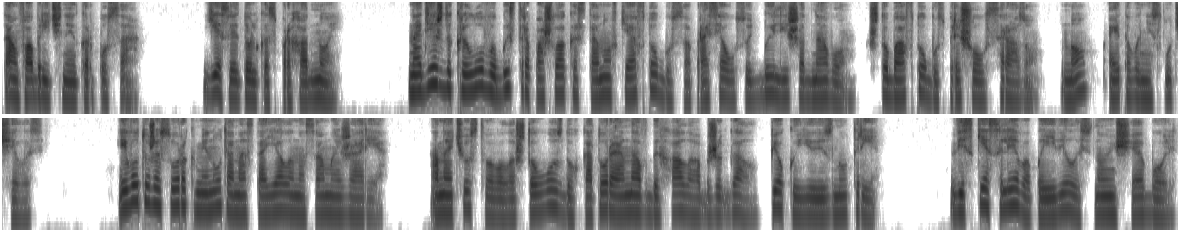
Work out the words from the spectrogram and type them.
Там фабричные корпуса. Если только с проходной. Надежда Крылова быстро пошла к остановке автобуса, прося у судьбы лишь одного, чтобы автобус пришел сразу. Но этого не случилось. И вот уже 40 минут она стояла на самой жаре. Она чувствовала, что воздух, который она вдыхала, обжигал, пёк ее изнутри. В виске слева появилась ноющая боль.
